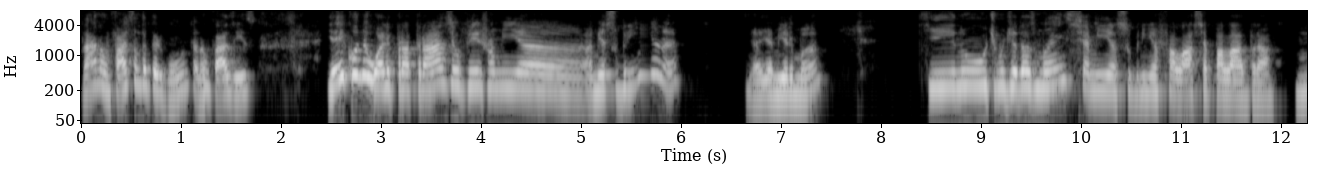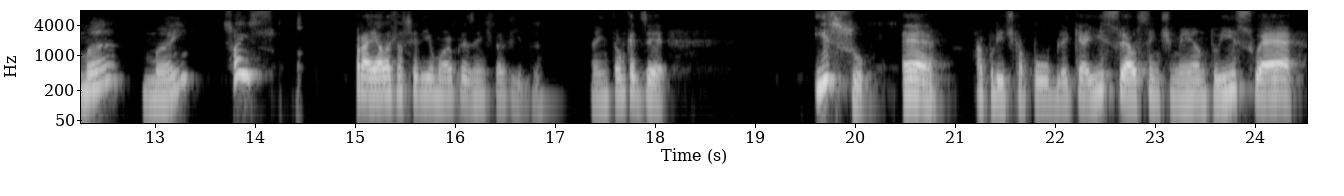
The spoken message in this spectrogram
Ah, não faz tanta pergunta, não faz isso. E aí, quando eu olho para trás, eu vejo a minha, a minha sobrinha, né? E a minha irmã, que no último dia das mães, se a minha sobrinha falasse a palavra mãe, só isso para ela já seria o maior presente da vida. Né? Então, quer dizer, isso é a política pública, isso é o sentimento, isso é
